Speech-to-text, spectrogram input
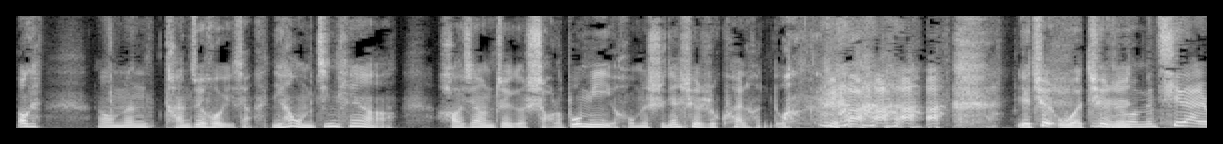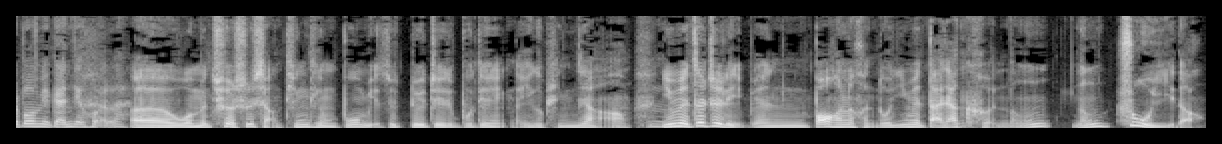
OK。那我们谈最后一项，你看我们今天啊，好像这个少了波米以后，我们的时间确实快了很多。也确，我确实，我们期待着波米赶紧回来。呃，我们确实想听听波米对对这部电影的一个评价啊，因为在这里边包含了很多，因为大家可能能注意到，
